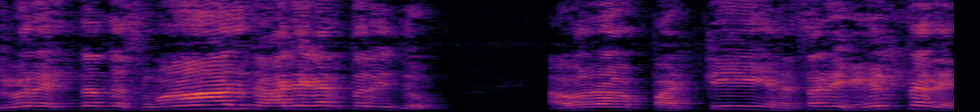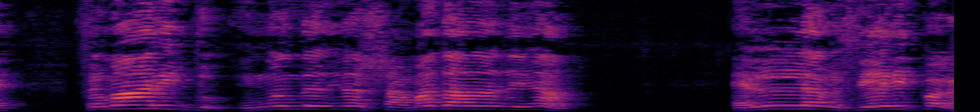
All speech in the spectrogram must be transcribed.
ಇವರ ಹಿಂದಂದ ಸುಮಾರು ಕಾರ್ಯಕರ್ತರಿದ್ದವು. ಅವರ ಪಟ್ಟಿ ಹೆಸರು ಹೇಳ್ತಾರೆ ಸುಮಾರಿದ್ದು. ಇನ್ನೊಂದು ದಿನ ಶ್ರಮದಾನ ದಿನ. ಎಲ್ಲರೂ ಸೇರಿಪ್ಪಗ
